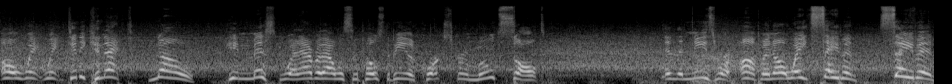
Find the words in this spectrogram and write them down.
Oh, wait, wait, did he connect? No. He missed whatever that was supposed to be, the corkscrew moonsault. And the knees were up, and oh, wait, Saban, Saban.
